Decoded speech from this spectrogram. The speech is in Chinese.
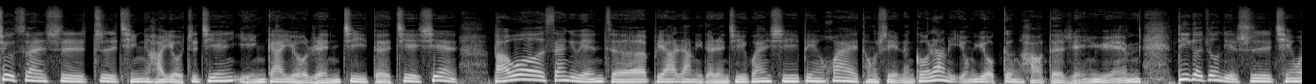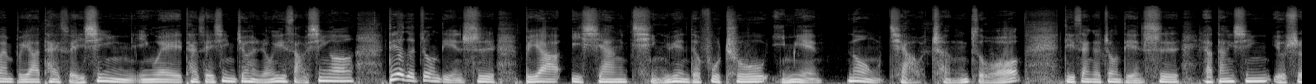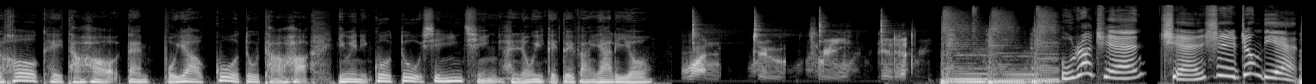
就算是至亲好友之间，也应该有人际的界限，把握三个原则，不要让你的人际关系变坏，同时也能够让你拥有更好的人缘。第一个重点是，千万不要太随性，因为太随性就很容易扫兴哦。第二个重点是，不要一厢情愿的付出，以免弄巧成拙。第三个重点是要当心，有时候可以讨好，但不要过度讨好，因为你过度献殷勤，很容易给对方压力哦。One, two, three, hit it. 吴若全，全是重点，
